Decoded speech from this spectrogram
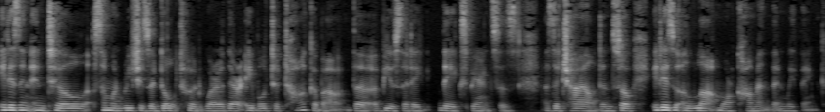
it isn't until someone reaches adulthood where they're able to talk about the abuse that they, they experience as, as a child, and so it is a lot more common than we think.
